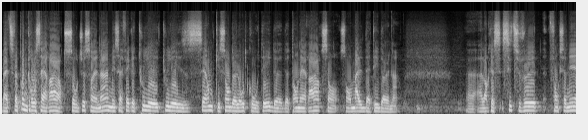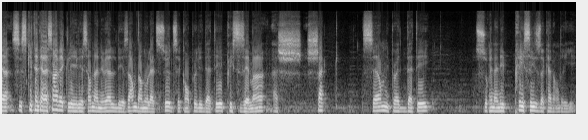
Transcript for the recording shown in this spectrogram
ben, tu fais pas une grosse erreur, tu sautes juste un an, mais ça fait que tous les, tous les cernes qui sont de l'autre côté de, ton erreur sont, sont mal datés d'un an. Euh, alors que si tu veux fonctionner, ce qui est intéressant avec les, les cernes annuelles des arbres dans nos latitudes, c'est qu'on peut les dater précisément à chaque cerne, il peut être daté sur une année précise de calendrier.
